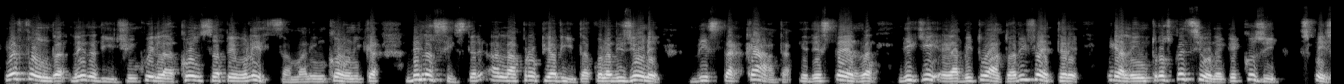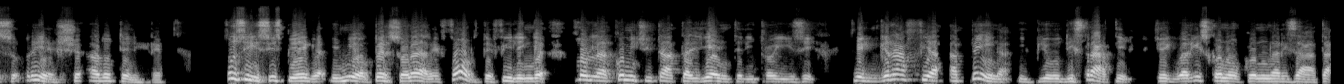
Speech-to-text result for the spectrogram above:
e affonda le radici in quella consapevolezza malinconica dell'assistere alla propria vita con la visione distaccata ed esterna di chi è abituato a riflettere e all'introspezione che così spesso riesce ad ottenere. Così si spiega il mio personale forte feeling con la comicità tagliente di Troisi, che graffia appena i più distratti, che guariscono con una risata,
